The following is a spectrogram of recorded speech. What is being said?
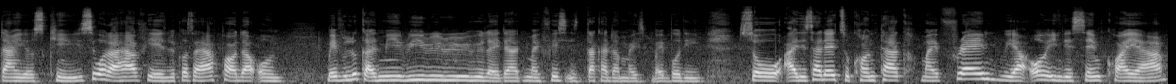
than your skin. You see what i have here is because i have powder on but if you look at me really really, really like that my face is darker than my, my body. So i decided to contact my friend. We are all in the same choir.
